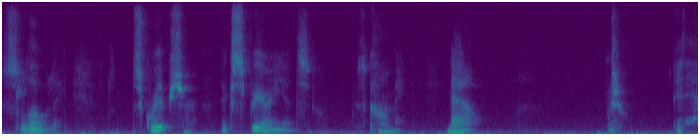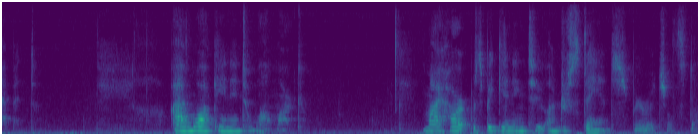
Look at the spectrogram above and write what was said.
slowly. Scripture, experience was coming. Now, it happened. I'm walking into Walmart. My heart was beginning to understand spiritual stuff.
